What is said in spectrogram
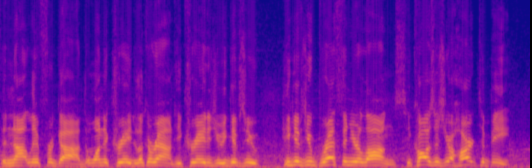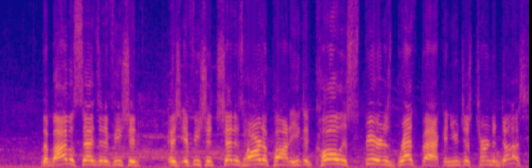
than not live for God, the one that created. Look around. He created you. He gives you he gives you breath in your lungs. He causes your heart to beat. The Bible says that if he should if he should set his heart upon it, he could call his spirit and his breath back and you just turn to dust.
